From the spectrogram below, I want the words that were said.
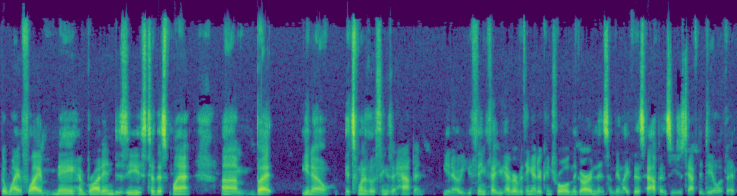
the whitefly may have brought in disease to this plant. Um, but you know, it's one of those things that happen. You know, you think that you have everything under control in the garden and something like this happens and you just have to deal with it.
